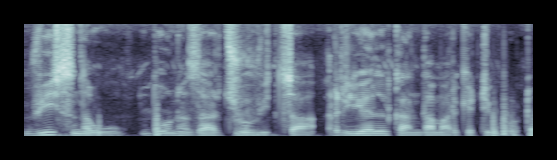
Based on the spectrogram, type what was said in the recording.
वीस नऊ दोन हजार चोवीसचा रिअल कांदा मार्केट रिपोर्ट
